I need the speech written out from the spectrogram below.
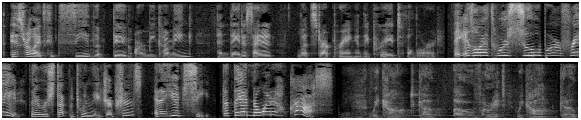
the Israelites could see the big army coming and they decided, let's start praying. And they prayed to the Lord. The Israelites were super afraid. They were stuck between the Egyptians and a huge sea that they had no way to cross. We can't go over it. We can't go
